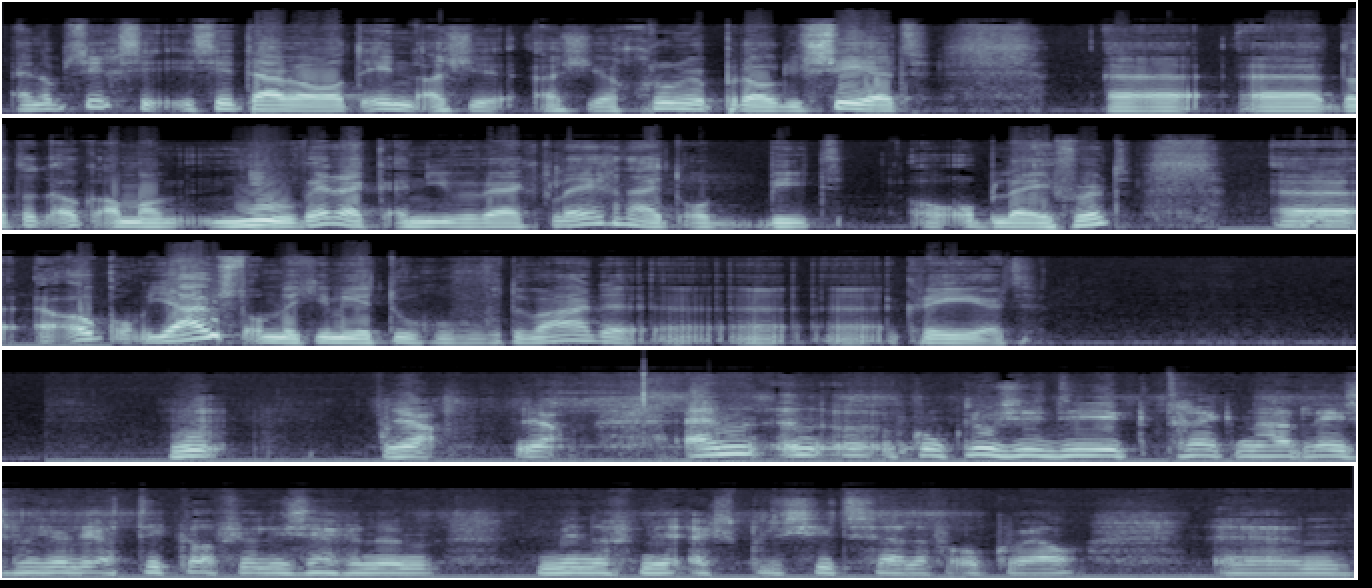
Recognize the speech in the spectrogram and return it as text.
En op zich zit, zit daar wel wat in, als je, als je groener produceert, uh, uh, dat het ook allemaal nieuw werk en nieuwe werkgelegenheid opbiedt, oplevert. Uh, ook om, juist omdat je meer toegevoegde waarde uh, creëert. Hm. Ja, ja. En een, een, conclusie die ik trek na het lezen van jullie artikel, of jullie zeggen hem min of meer expliciet zelf ook wel. Um,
